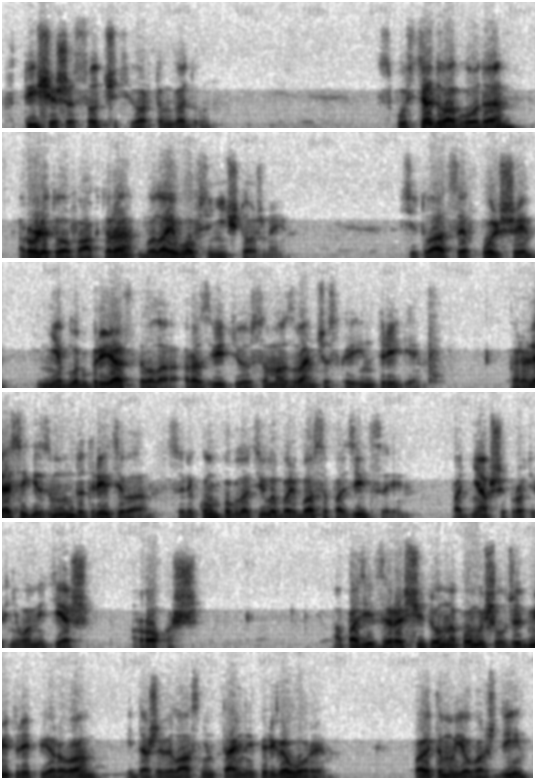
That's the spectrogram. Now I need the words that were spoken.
в 1604 году. Спустя два года роль этого фактора была и вовсе ничтожной. Ситуация в Польше не благоприятствовала развитию самозванческой интриги. Короля Сигизмунда III целиком поглотила борьба с оппозицией, поднявшей против него мятеж, Рокош. Оппозиция рассчитывала на помощь Лжедмитрия I и даже вела с ним тайные переговоры. Поэтому ее вожди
